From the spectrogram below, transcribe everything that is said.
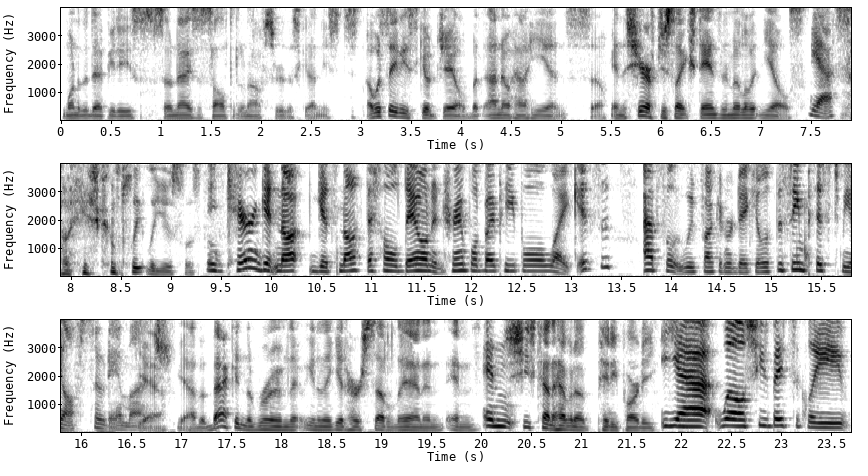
one of the deputies. So now he's assaulted an officer. This guy needs to just I would say he needs to go to jail, but I know how he ends. So and the sheriff just like stands in the middle of it and yells. Yeah. So he's completely useless. And Karen get knocked gets knocked the hell down and trampled by people. Like it's it's absolutely fucking ridiculous. The scene pissed me off so damn much. Yeah, yeah, but back in the room, that you know, they get her settled in, and and, And- she's kind of having a pity party. Yeah, well, she's basically,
